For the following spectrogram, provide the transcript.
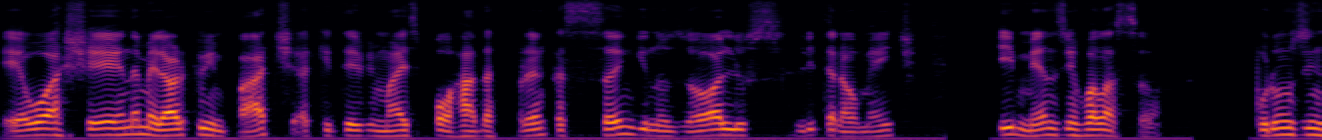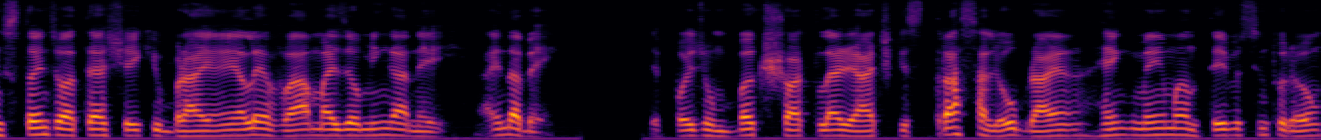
Eu achei ainda melhor que o empate. Aqui teve mais porrada franca, sangue nos olhos, literalmente, e menos enrolação. Por uns instantes eu até achei que o Brian ia levar, mas eu me enganei. Ainda bem. Depois de um buckshot lariat que estraçalhou o Brian, Hangman manteve o cinturão.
